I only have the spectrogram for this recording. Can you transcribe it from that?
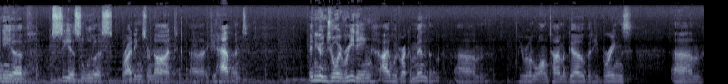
any of C.S. Lewis writings or not. Uh, if you haven't, and you enjoy reading, I would recommend them. Um, he wrote a long time ago, but he brings um,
